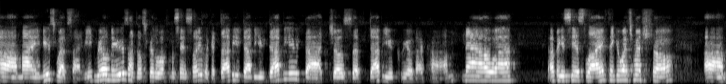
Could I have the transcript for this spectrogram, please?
uh, my news website. If you need real news on Joseph the Wolf from Say Study, look at www.josephwcreel.com. Now, uh, up you can see us live. Thank you for watching my show. Um,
